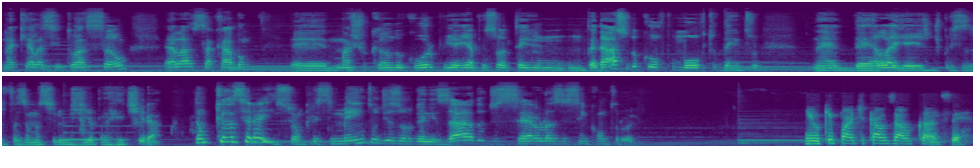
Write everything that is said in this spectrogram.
naquela situação, elas acabam é, machucando o corpo e aí a pessoa tem um, um pedaço do corpo morto dentro né, dela e aí a gente precisa fazer uma cirurgia para retirar. Então, câncer é isso, é um crescimento desorganizado de células e sem controle. E o que pode causar o câncer?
